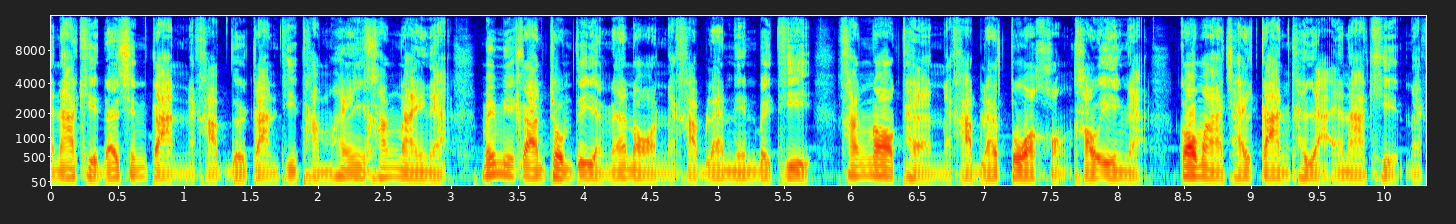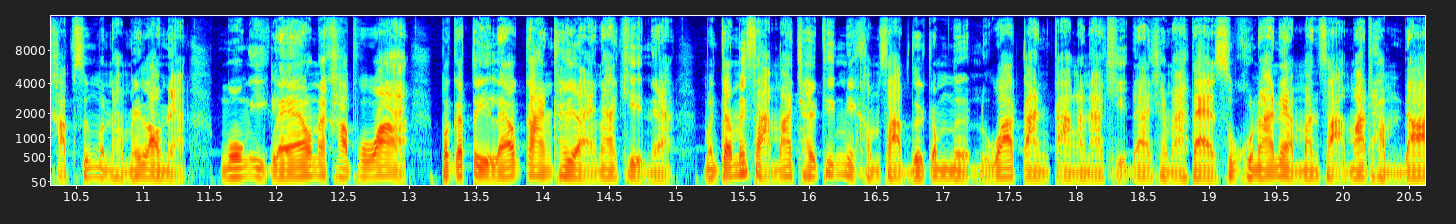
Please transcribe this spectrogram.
อาณาเขตได้เช่นกันนะครับโดยการที่ทำให้ข้างในเนี่ยไม่มีการโจมตีอย่างแน่นอนนะครับและเน้นไปที่ข้างนอกแทนนะครับและตัวของเขาเองเนี่ยก็มาใช้การขยายอาณาเขตนะครับซึ่งมันทำให้เราเนี่ยงงอีกแล้วนะครับเพราะว่าปกติแล้วการขยายอาณาเขตเนี่ยมันจะไม่สามารถใช้เทคนิคคำสาปโดยกำเนิดหรือว่าการกลางอาณาเขตได้ใช่ไหมแต่สุคุนะเนี่ยมันสาามารถทำได้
